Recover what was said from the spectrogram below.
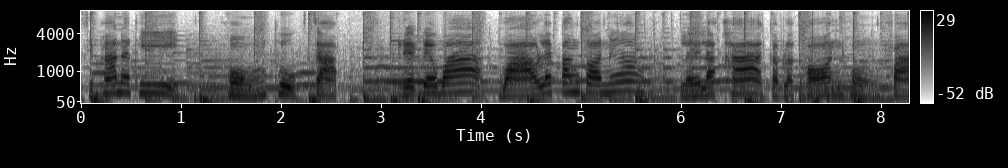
45 นาที หงถูกจับ เรียกได้ว่า ว้าวและปังต่อเนื่อง เลยราคากับละครหงฟ้า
